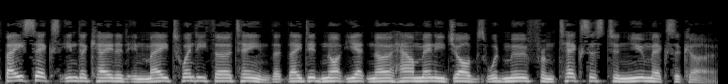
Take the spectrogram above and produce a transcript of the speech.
SpaceX indicated in May 2013 that they did not yet know how many jobs would move from Texas to New Mexico.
